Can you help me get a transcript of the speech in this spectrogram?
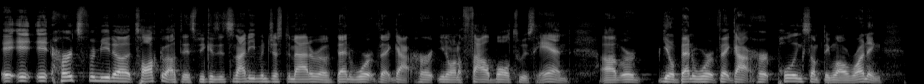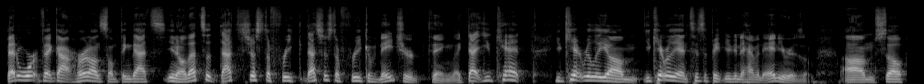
it, it hurts for me to talk about this because it's not even just a matter of Ben Wort that got hurt, you know, on a foul ball to his hand um, or, you know, Ben Rortvedt got hurt pulling something while running. Ben Rortvedt got hurt on something that's, you know, that's a, that's just a freak. That's just a freak of nature thing like that. You can't, you can't really, um, you can't really anticipate you're going to have an aneurysm. Um, so,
